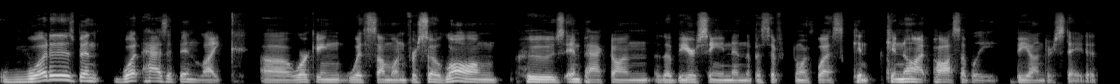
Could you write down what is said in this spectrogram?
what it has been what has it been like uh, working with someone for so long whose impact on the beer scene in the pacific northwest can cannot possibly be understated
